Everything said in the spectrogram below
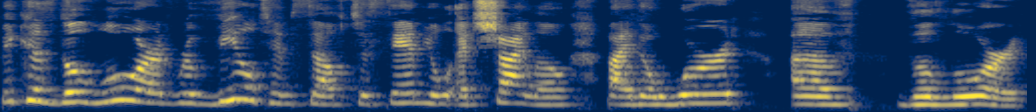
because the Lord revealed himself to Samuel at Shiloh by the word of the Lord.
